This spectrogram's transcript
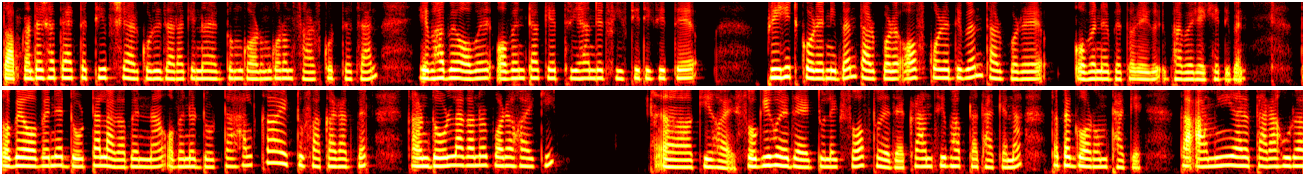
তো আপনাদের সাথে একটা টিপস শেয়ার করি, যারা কিনা একদম গরম গরম সার্ভ করতে চান, এভাবে ওভেন ওভেনটাকে থ্রি হান্ড্রেড ফিফটি ডিগ্রিতে প্রিহিট করে নেবেন, তারপরে অফ করে দিবেন, তারপরে ওভেনের ভেতরে এইভাবে রেখে দিবেন। তবে ওভেনের ডোরটা লাগাবেন না, ওভেনের ডোরটা হালকা একটু ফাঁকা রাখবেন। কারণ ডোর লাগানোর পরে হয় কি কি হয় সগি হয়ে যায় একটু লাইক সফট হয়ে যায় ক্রাঞ্চি ভাবটা থাকে না, তবে গরম থাকে। তা আমি আর তাড়াহুড়া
